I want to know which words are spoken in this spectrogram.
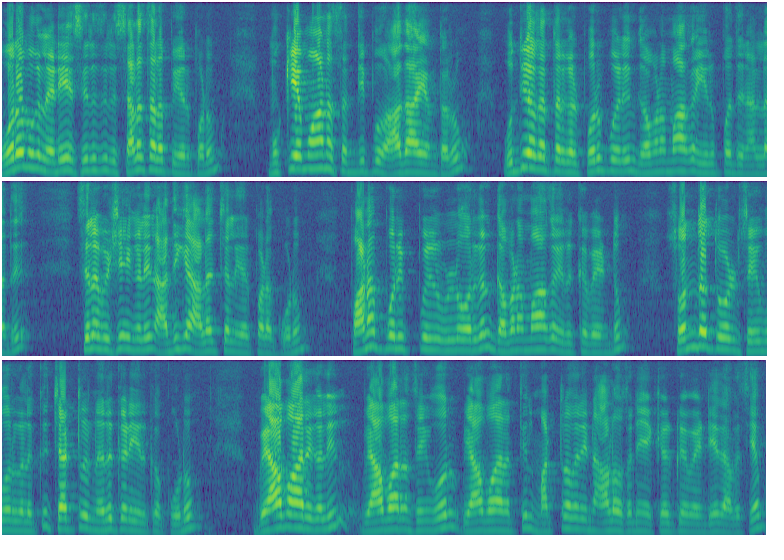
உறவுகளிடையே சிறு சிறு சலசலப்பு ஏற்படும். முக்கியமான சந்திப்பு ஆதாயம் தரும். உத்தியோகத்தர்கள் பொறுப்புகளில் கவனமாக இருப்பது நல்லது. சில விஷயங்களில் அதிக அலைச்சல் ஏற்படக்கூடும். பணப்பொறுப்பில் உள்ளவர்கள் கவனமாக இருக்க வேண்டும். சொந்த தொழில் செய்வோர்களுக்கு சற்று நெருக்கடி இருக்கக்கூடும். வியாபாரிகளில் வியாபாரம் செய்வோர் வியாபாரத்தில் மற்றவரின் ஆலோசனையை கேட்க வேண்டியது அவசியம்.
